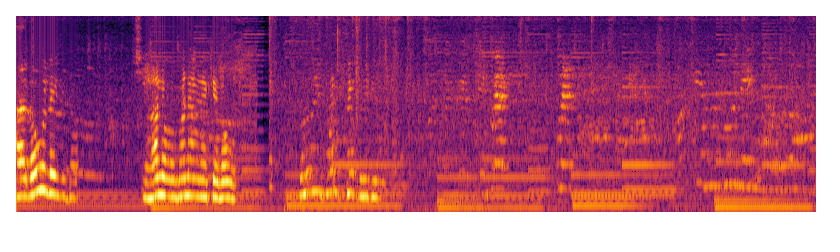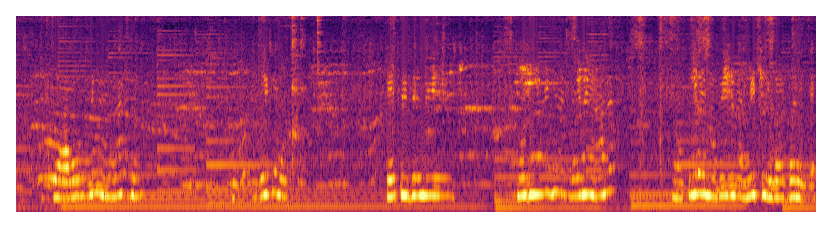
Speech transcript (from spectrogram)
આ રવો લઈ લીધો. હાલો બનાવી નાખીએ રવો. વીડિયો હેપી બેબી મોઢું આવી ગયું એટલે એને હાલે. પીળામાં પીળીમાં મીઠું વાર બની જાય.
